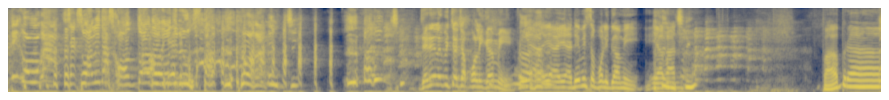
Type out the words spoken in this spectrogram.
Ini ngomongnya seksualitas kontol oh, iya. jadi ustad. Anjing. Anjing. Jadi lebih cocok poligami. Iya iya iya dia bisa poligami, ya kan? Pak Bram.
